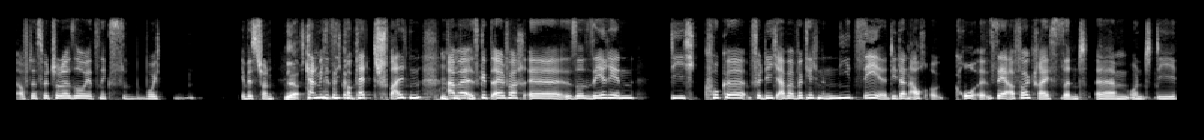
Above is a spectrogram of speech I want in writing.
auf der Switch oder so. Jetzt nichts, wo ich ihr wisst schon. Ja. Ich kann mich jetzt nicht komplett spalten, aber es gibt einfach äh, so Serien, die ich gucke, für die ich aber wirklich einen Need sehe, die dann auch sehr erfolgreich sind ähm, und die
